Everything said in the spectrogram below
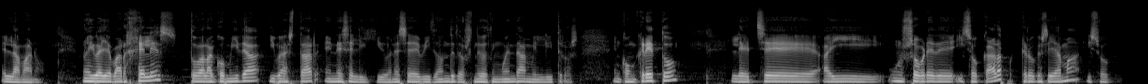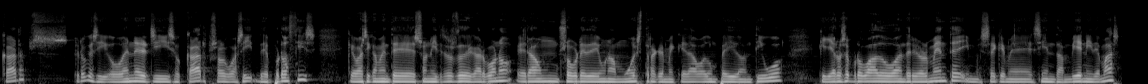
en la mano. No iba a llevar geles, toda la comida iba a estar en ese líquido, en ese bidón de 250 mililitros. En concreto, le eché ahí un sobre de isocarb, creo que se llama, isocarbs, creo que sí, o energy isocarbs o algo así, de Procis, que básicamente son hidratos de carbono. Era un sobre de una muestra que me quedaba de un pedido antiguo, que ya los he probado anteriormente y sé que me sientan bien y demás,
